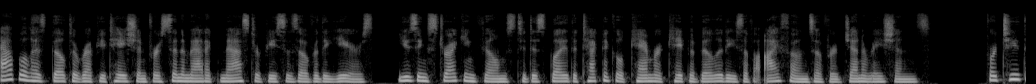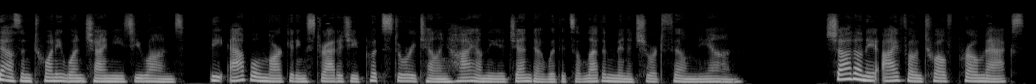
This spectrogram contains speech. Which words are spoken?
Apple has built a reputation for cinematic masterpieces over the years, using striking films to display the technical camera capabilities of iPhones over generations. For 2021 Chinese yuans, the Apple marketing strategy put storytelling high on the agenda with its 11 minute short film Nian. Shot on the iPhone 12 Pro Max,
